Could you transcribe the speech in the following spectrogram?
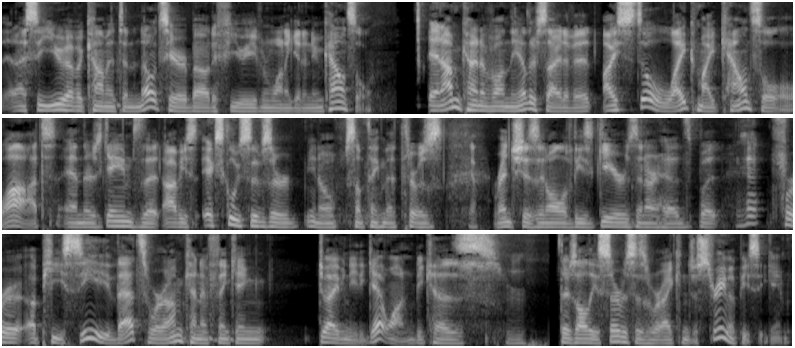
and I see you have a comment in the notes here about if you even want to get a new console and I'm kind of on the other side of it. I still like my console a lot, and there's games that obviously exclusives are you know something that throws yep. wrenches in all of these gears in our heads. But for a PC, that's where I'm kind of thinking, do I even need to get one? Because mm. there's all these services where I can just stream a PC game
